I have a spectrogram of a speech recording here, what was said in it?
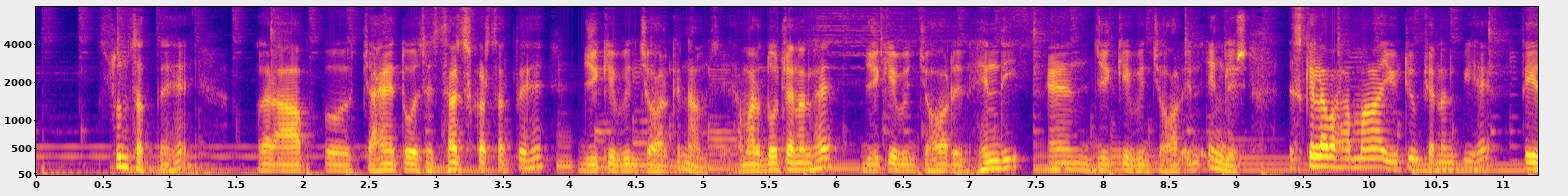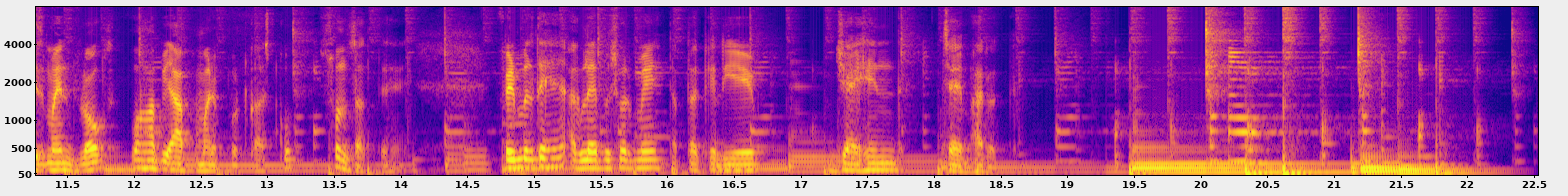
सुन सकते हैं। अगर आप चाहें तो इसे सर्च कर सकते हैं जी के विद जौहर के नाम से। हमारा दो चैनल है G K with Jauhar in Hindi and G K with Jauhar in English. इसके अलावा हमारा यूट्यूब चैनल भी है, तेज माइंड ब्लॉग्स, वहाँ भी आप हमारे पॉडकास्ट को सुन सकते हैं। फिर मिलते हैं अगले एपिसोड में, तब तक के लिए जय हिंद, जय भारत।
